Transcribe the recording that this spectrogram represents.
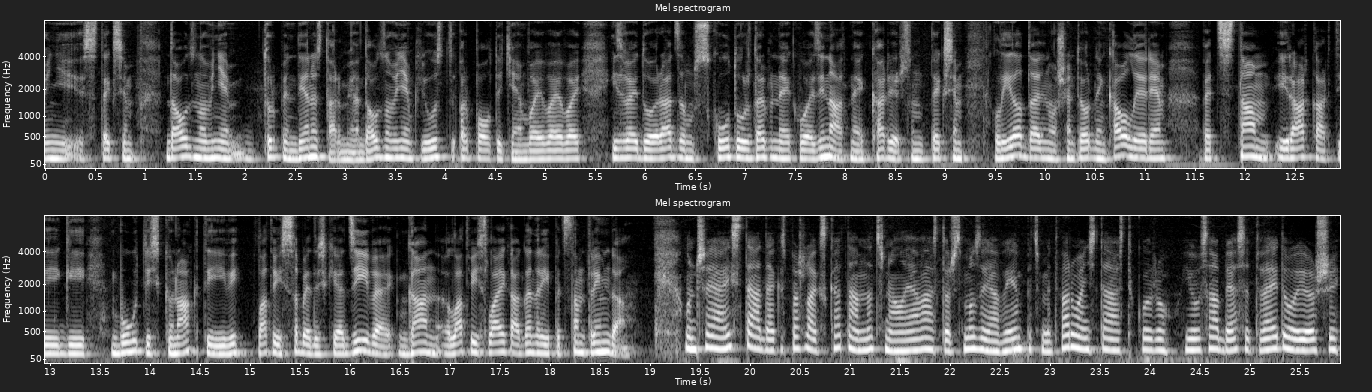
Viņi, teiksim, daudz no viņiem turpina dienas armijā, daudz no viņiem kļūst par politiķiem vai, vai, vai izveido redzamus kultūras darbinieku vai zinātnieku karjeras. Un, teiksim, liela daļa no šiem ordeņa kavalieriem pēc tam ir ārkārtīgi būtiski un aktīvi Latvijas sabiedriskajā dzīvē, gan Latvijas laikā, gan arī pēc tam trimdā. Un šajā izstādē, kas pašlaik skatām Nacionālajā vēstures muzejā 11 varoņu stāstu, kuru jūs abi esat veidojuši,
